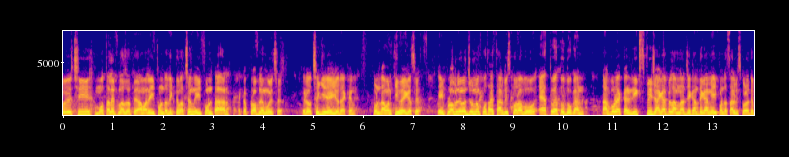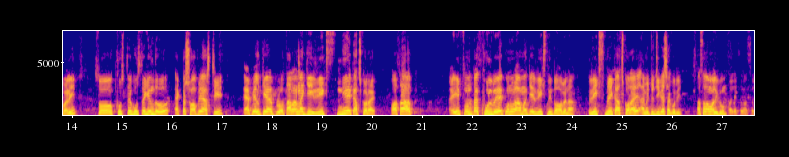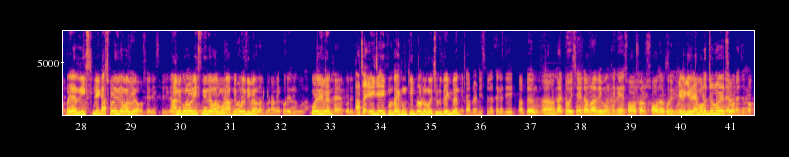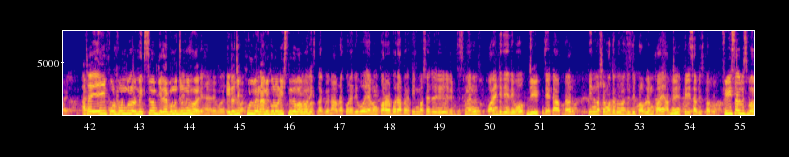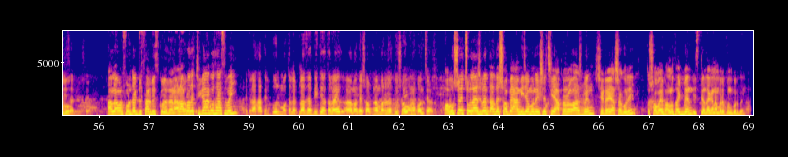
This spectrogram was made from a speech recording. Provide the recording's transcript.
রয়েছি মোতালে প্লাজাতে। আমার এই ফোনটা দেখতে পাচ্ছেন, এই ফোনটার একটা প্রবলেম হয়েছে। এটা হচ্ছে গিয়ে এই যে দেখেন, ফোনটা আমার কি হয়ে গেছে? এই প্রবলেমের জন্য কোথায় সার্ভিস করাবো? এত এত দোকান। তারপরে একটা রিস্ক ফ্রি জায়গা পেলাম না, যেখান থেকে আমি এই ফোনটা সার্ভিস করাতে পারি। সো খুঁজতে খুঁজতে কিন্তু একটা শপে আসছি অ্যাপেল কেয়ার প্রো তারা নাকি রিস্ক নিয়ে কাজ করায়। অর্থাৎ এই ফোনটা খুলবে, কোনো আমাকে রিস্ক নিতে হবে না। রিস্ক ফ্রি কাজ করায়, আমি একটু জিজ্ঞাসা করি। আসসালামু আলাইকুম। ভাইয়া রিস্ক ফ্রি কাজ করে দিতে পারবেন? অবশ্যই রিস্ক ফ্রি আমি কোনো রিস্ক নিতে পারব না আপনি করে দিবেন। আমি করে দিব। করে দিবেন? হ্যাঁ। আচ্ছা এই যে এই ফোনটা এখন কি প্রবলেম হয়েছে একটু দেখবেন? এটা আপনার ডিসপ্লে থেকে যে আপনার দাগটা হয়েছে এটা আমরা রিবন থেকে সমস্যার সমাধান করে দিই। এটা কি র্যাবনের জন্য হয়েছে? রিবনের জন্য হয়। আচ্ছা এই ফোন ফোনগুলোর ম্যাক্সিমাম কি র্যাবনের জন্যই হয়? হ্যাঁ রিবন এটা যে খুলবেন আমি কোনো রিস্ক নিতে পারব না। রিস্ক লাগবে না আমরা করে দিব এবং করার পরে আপনাকে তিন মাসের রিপ্লেসমেন্ট ওয়ারেন্টি দিয়ে দিব জি। যেটা আপনার তিন মাসের মধ্যে কোনো যদি প্রবলেম হয় আপনি ফ্রি সার্ভিস পাবেন। ফ্রি সার্ভিস পাবো? তাহলে আমার ফোনটা একটু সার্ভিস করে দেন। আর আপনাদের ঠিকানা কোথায় আছে ভাই? এটা হাতিরপুল মোতালে প্লাজা দ্বিতীয় তলায় আমাদের শপ নাম্বার হলো দুশো উনপঞ্চাশ। অবশ্যই চলে আসবেন তাদের শপে আমি যেমন এসেছি আপনারাও আসবেন সেটাই আশা করি। তো সবাই ভালো থাকবেন স্ক্রিনে দেখা নাম্বারে ফোন করবেন।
